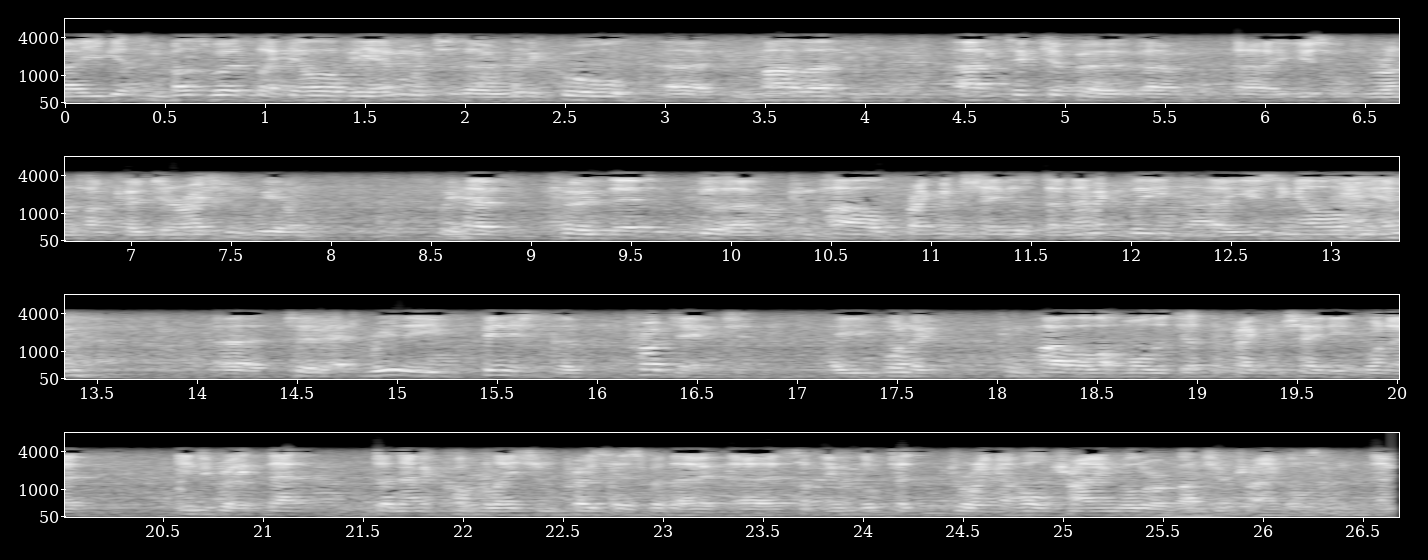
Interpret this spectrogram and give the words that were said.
uh, you get some buzzwords like LLVM, which is a really cool uh, compiler architecture for um, uh, useful for runtime code generation. We um, we have code that uh, compile fragment shaders dynamically uh, using LLVM. To really finish the project, you want to compile a lot more than just the fragment shader. You want to integrate that dynamic compilation process with a, something that looked at drawing a whole triangle or a bunch of triangles and, and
